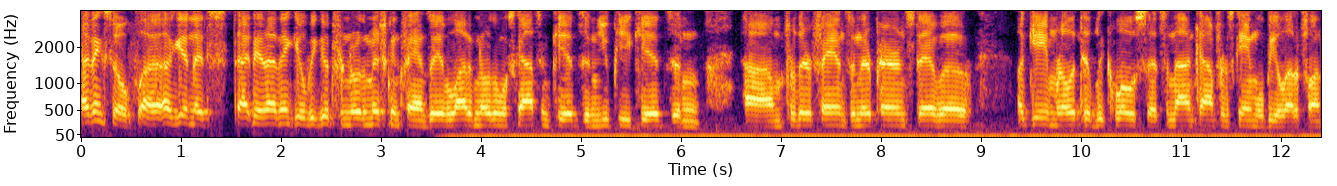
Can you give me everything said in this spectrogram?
I think so. Uh, again, it's I, I, think it'll be good for Northern Michigan fans. They have a lot of Northern Wisconsin kids and UP kids, and um, for their fans and their parents to have a a game relatively close that's a non-conference game will be a lot of fun.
